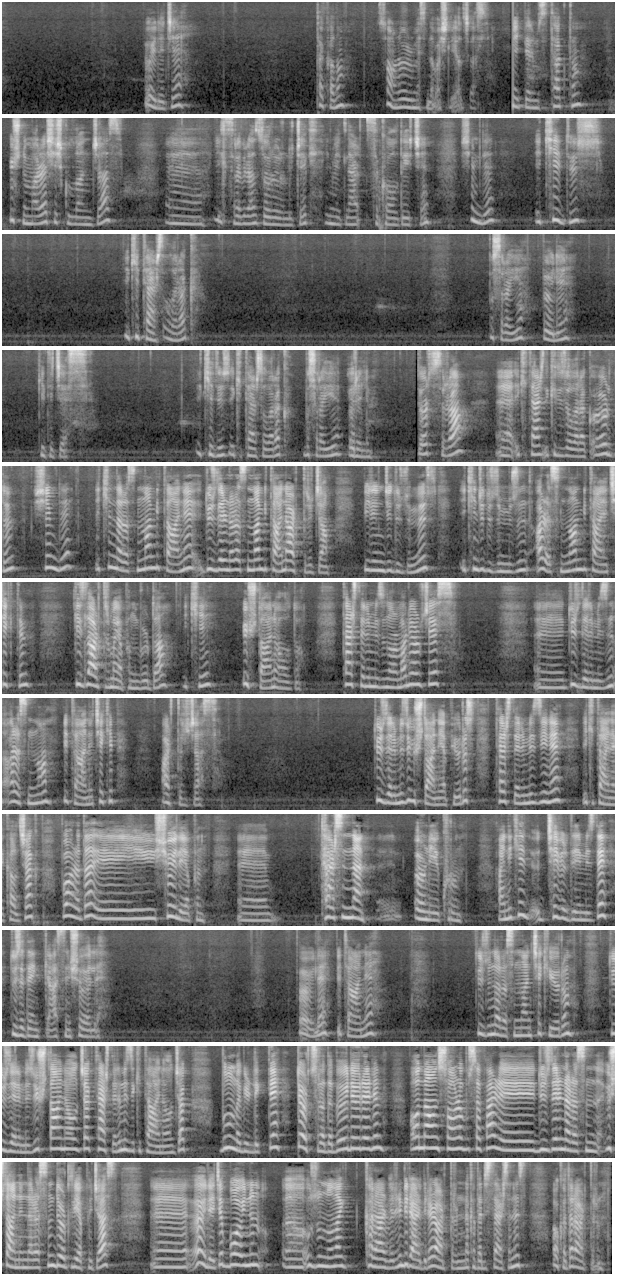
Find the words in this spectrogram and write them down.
Böylece takalım. Sonra örmesine başlayacağız. İlmeklerimizi taktım. 3 numara şiş kullanacağız. Ee, ilk sıra biraz zor örülecek. İlmekler sık olduğu için. Şimdi iki düz iki ters olarak bu sırayı böyle gideceğiz. İki düz iki ters olarak bu sırayı örelim. 4 sıra e, iki ters iki düz olarak ördüm. Şimdi ikinin arasından bir tane düzlerin arasından bir tane arttıracağım. Birinci düzümüz ikinci düzümüzün arasından bir tane çektim. Gizli arttırma yapın burada. 2 3 tane oldu. Terslerimizi normal öreceğiz. E, düzlerimizin arasından bir tane çekip arttıracağız. Düzlerimizi 3 tane yapıyoruz. Terslerimiz yine 2 tane kalacak. Bu arada e, şöyle yapın. E, tersinden örneği kurun. Hani ki çevirdiğimizde düze denk gelsin şöyle. Böyle bir tane düzün arasından çekiyorum. Düzlerimiz 3 tane olacak. Terslerimiz 2 tane olacak. Bununla birlikte 4 sırada böyle örelim. Ondan sonra bu sefer e, düzlerin arasını, üç tanenin arasını dörtlü yapacağız. E, öylece boynun e, uzunluğuna karar verin. Birer birer arttırın. Ne kadar isterseniz o kadar arttırın.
